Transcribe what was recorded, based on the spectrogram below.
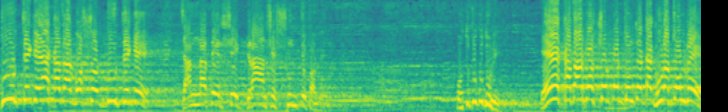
দূর থেকে এক হাজার বছর দূর থেকে জান্নাতের সে গ্রান সে শুনতে পাবে। কতটুকু দূরে। এক হাজার বছর পর্যন্ত একটা ঘোরা চলবে।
